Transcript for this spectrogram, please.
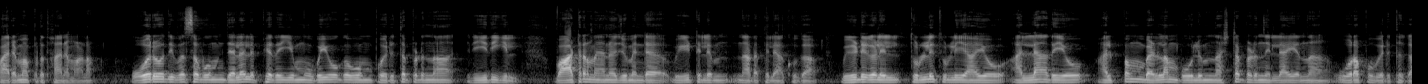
പരമപ്രധാനമാണ്. ഓരോ ദിവസവും ജലലഭ്യതയും ഉപയോഗവും പൊരുത്തപ്പെടുന്ന രീതിയിൽ വാട്ടർ മാനേജ്മെന്റ് വീട്ടിലും നടപ്പിലാക്കുക. വീടുകളിൽ തുള്ളി തുള്ളിയായോ അല്ലാതെയോ അല്പം വെള്ളം പോലും നഷ്ടപ്പെടുന്നില്ല എന്ന് ഉറപ്പുവരുത്തുക.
